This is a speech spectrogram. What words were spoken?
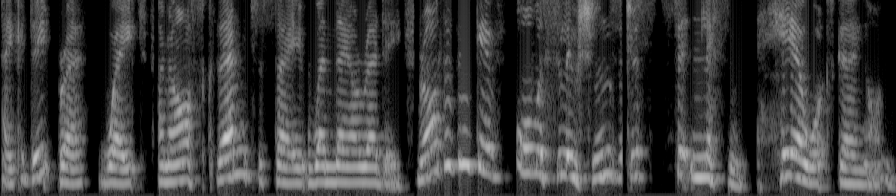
take a deep breath, wait, and ask them to say when they are ready. Rather than give all the solutions, just sit and listen, hear what's going on.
